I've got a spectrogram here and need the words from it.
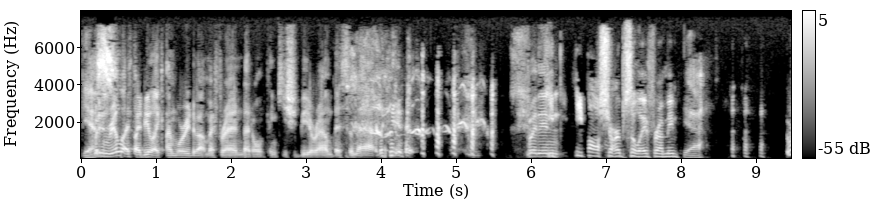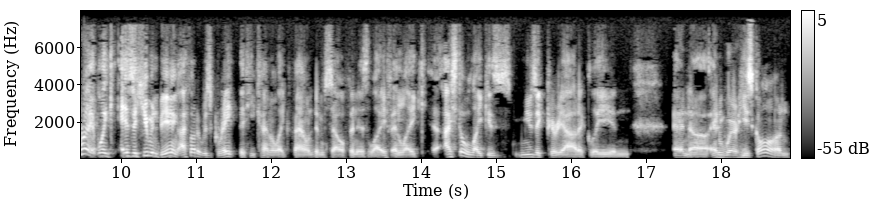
Yes. But in real life, I'd be like, I'm worried about my friend. I don't think he should be around this and that. but in keep, keep all sharps away from him. Yeah. right. Like as a human being, I thought it was great that he kind of like found himself in his life, and like I still like his music periodically, and and uh, and where he's gone.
